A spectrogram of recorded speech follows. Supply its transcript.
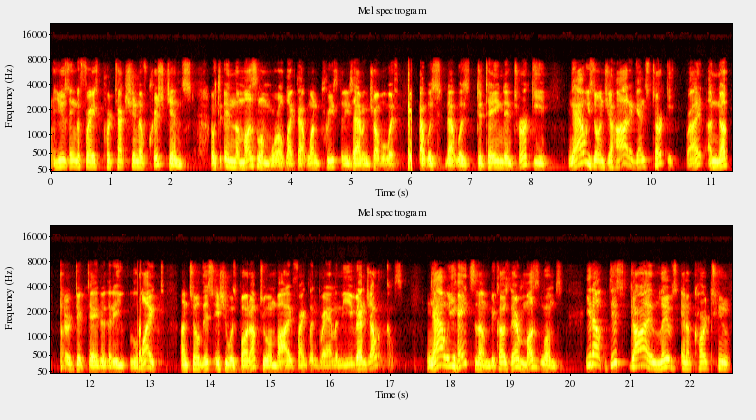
using the phrase protection of Christians in the Muslim world like that one priest that he's having trouble with that was that was detained in Turkey. Now he's on jihad against Turkey right? Another dictator that he liked until this issue was brought up to him by Franklin Graham and the evangelicals. Now he hates them because they're Muslims. You know, this guy lives in a cartoon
